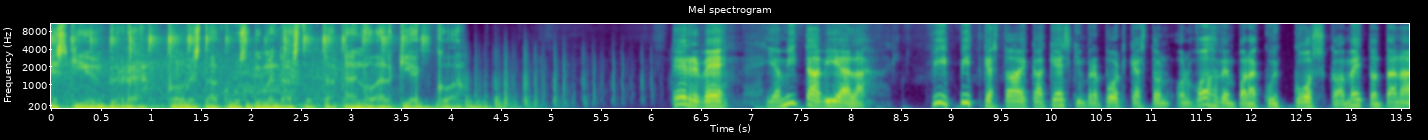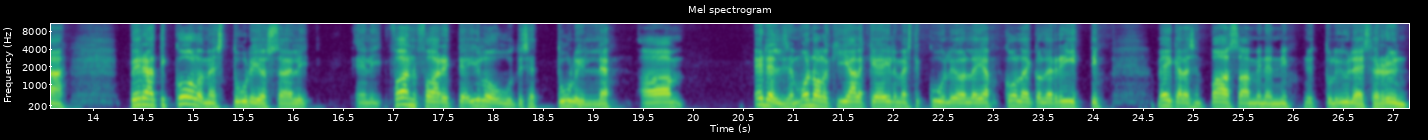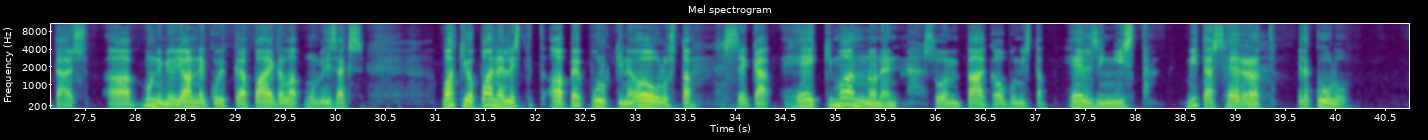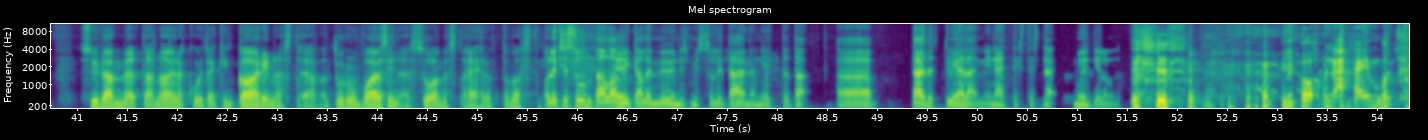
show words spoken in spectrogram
Keskiympyrä 360 astetta NHL-kiekkoa. Terve! Ja mitä vielä? Vi- pitkästä aikaa Keskiympyrä podcast on, on vahvempana kuin koskaan. Meitä on tänään peräti kolme studiossa, eli, eli fanfaarit ja ilouutiset tulille. Um, edellisen monologin jälkeen ilmeisesti kuulijoille ja kollegoille riitti meikäläisen paasaaminen, niin nyt tuli yleisöryntäys. Uh, mun nimi on Janne Kuikka ja paikalla mun lisäksi vakiopanelistit AP Pulkkinen Oulusta sekä Heikki Mannonen Suomen pääkaupungista Helsingistä. Mitäs herrat, mitä kuuluu? Sydämeltään aina kuitenkin Kaarinasta ja Turun varsinais-Suomesta ehdottomasti. Oliko se sun talo, mikä oli myynnissä, missä oli täynnä niitä tota, uh, täytettyjä eläimiä. Näettekö te sitä myyntiilmoitusta? Joo, näin, mutta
